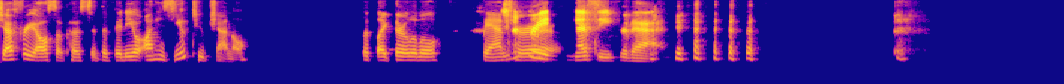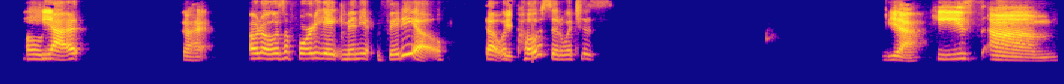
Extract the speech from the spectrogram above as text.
Geoffrey also posted the video on his YouTube channel with like their little banter. Geoffrey messy for that. oh, he, yeah. Go ahead oh no, it was a 48 minute video that was posted, which is yeah, he's um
